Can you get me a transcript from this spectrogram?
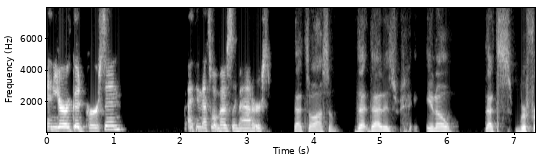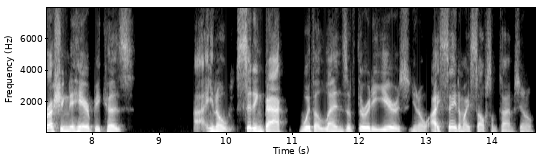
and you're a good person, I think that's what mostly matters. That's awesome. That that is, you know, that's refreshing to hear because, uh, you know, sitting back with a lens of 30 years, you know, I say to myself sometimes, you know,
